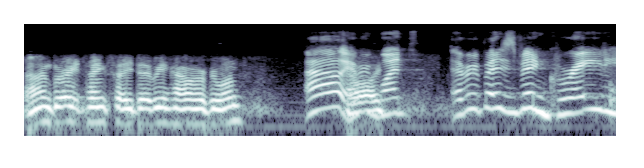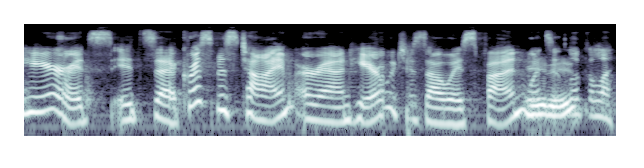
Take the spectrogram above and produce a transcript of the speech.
I'm great, thanks. Hey, Debbie. How are everyone? Oh, everyone, everybody's been great here. It's it's uh, Christmas time around here, which is always fun. What's It it, is. looking like?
